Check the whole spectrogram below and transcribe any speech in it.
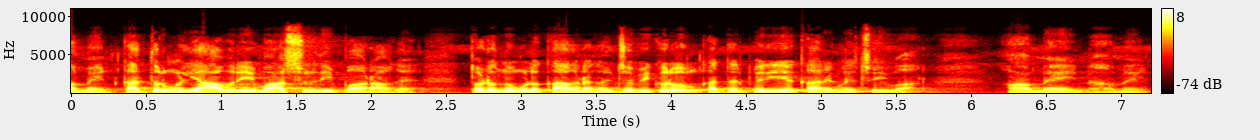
ஆமேன். கத்தர் உங்கள் யாவரையும் ஆசீர்வதிப்பாராக. தொடர்ந்து உங்களுக்காக நாங்கள் ஜெபிக்கிறோம். கத்தர் பெரிய காரியங்களை செய்வார். ஆமேன் ஆமேன்.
